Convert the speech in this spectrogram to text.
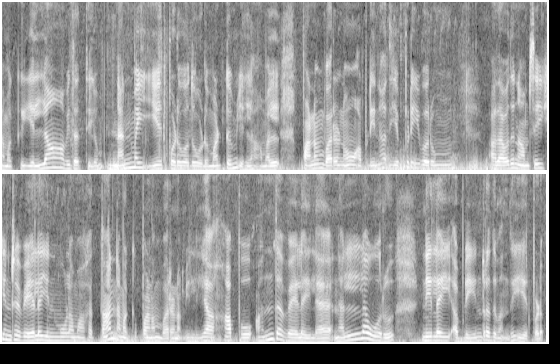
நமக்கு எல்லா விதத்திலும் நன்மை ஏற்படுவதோடு மட்டும் இல்லாமல் பணம் வரணும் அப்படின்னா அது எப்படி வரும்? அதாவது நாம் செய்கின்ற வேலையின் மூலமாகத்தான் நமக்கு பணம் வரணும் இல்லையா? அப்போது அந்த வேலையில் நல்ல ஒரு நிலை அப்படின்றது வந்து ஏற்படும்.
